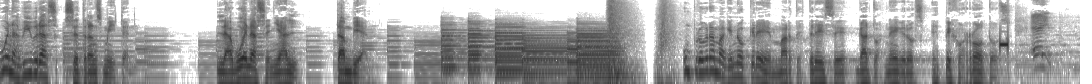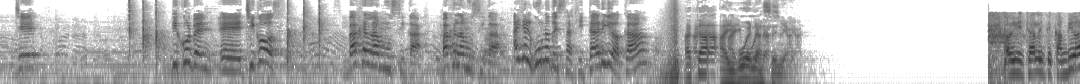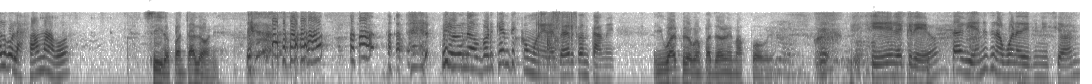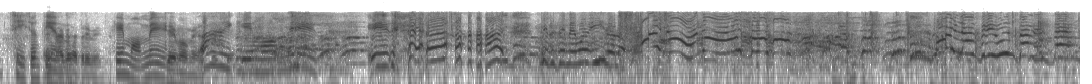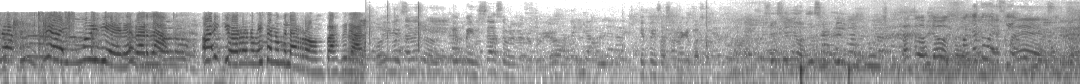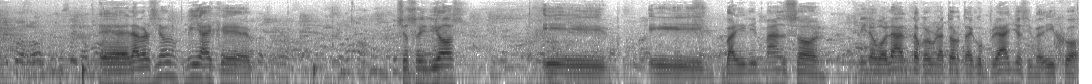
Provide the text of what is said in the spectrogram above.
buenas vibras se transmiten. La buena señal también. Un programa que no cree en martes 13, gatos negros, espejos rotos. ¡Ey! Che. Disculpen, eh, chicos. Bajen la música. Bajen la música. ¿Hay alguno de Sagitario acá? Acá hay buena señal. Oye, Charlie, ¿te cambió algo la fama a vos? Sí, los pantalones. Pero no, porque antes cómo era? A ver, contame. Igual, pero con pantalones más pobres. Eh, sí, le creo. Está bien, es una buena definición. Sí, yo Es una entiendo. cosa tremenda. Qué momento. Qué momento, Ay, qué momento. Eh, Ay, se, se me mueve ídolo. ¡Ay, no, no! ¡Ay, la pregunta de Sandra! Ay, muy bien, es verdad. Ay, qué horror, no, esta no me la rompas, gracias. ¿Qué pensás sobre lo que pensás sobre tu versión. Eh, la versión mía es que yo soy Dios y, y Marilyn Manson vino volando con una torta de cumpleaños y me dijo,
